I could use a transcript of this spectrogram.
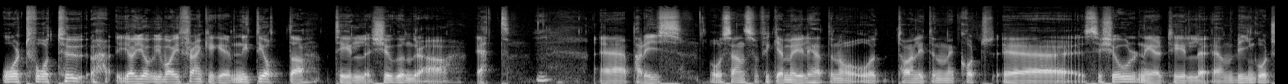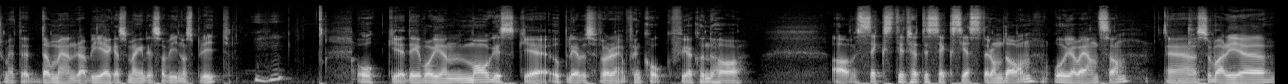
år 2000, jag, var i Frankrike 98 till 2001. Eh, Paris. Och sen så fick jag möjligheten att, att ta en liten kort eh, sejour ner till en vingård som heter Domaine Rabiega som ägdes av Vin och Sprit. Och eh, det var ju en magisk eh, upplevelse för en, för en kock, för jag kunde ha ja, 6-36 gäster om dagen och jag var ensam. Eh, Så varje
